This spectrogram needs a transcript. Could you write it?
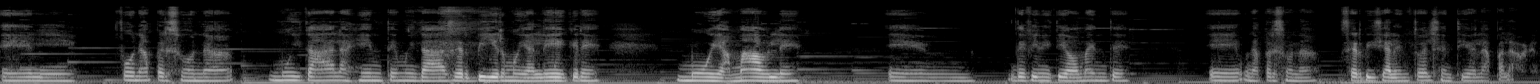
Él fue una persona muy dada a la gente, muy dada a servir, muy alegre, muy amable, em, definitivamente eh, una persona servicial en todo el sentido de la palabra.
